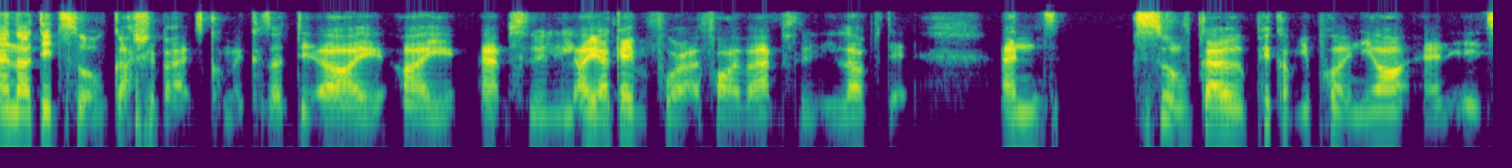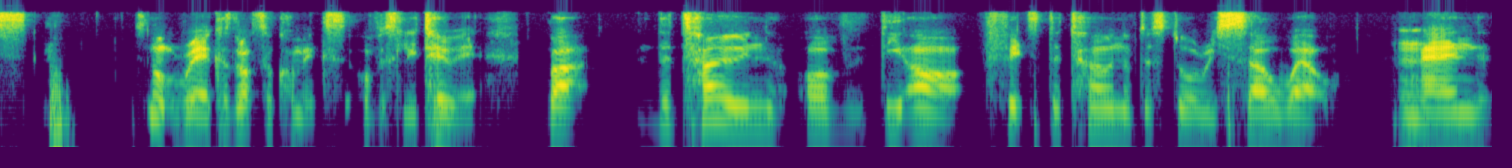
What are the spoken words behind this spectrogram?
And I did sort of gush about its comic because I did, I, I absolutely, I, I gave it four out of five. I absolutely loved it. And sort of go pick up your point in the art, and it's, it's not rare because lots of comics obviously do it, but the tone of the art fits the tone of the story so well. Mm. And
